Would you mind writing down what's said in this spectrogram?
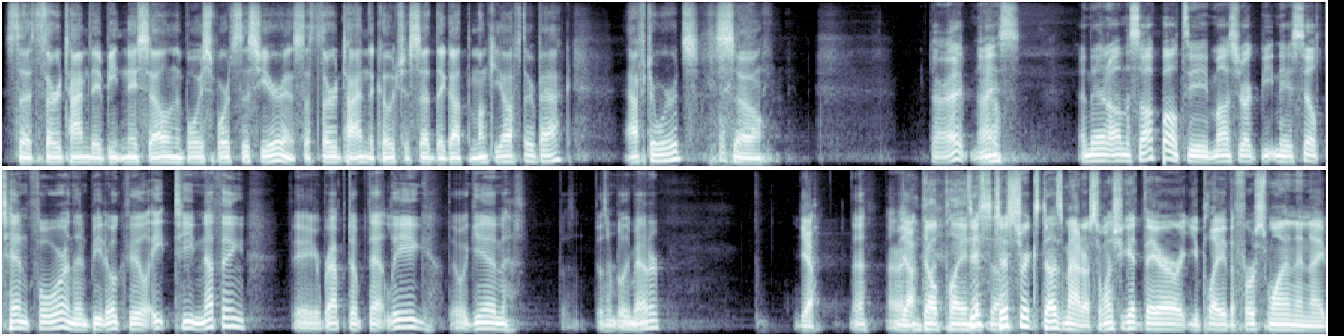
it's the third time they've beaten Naselle in the boys' sports this year, and it's the third time the coach has said they got the monkey off their back afterwards. So All right, nice. And then on the softball team, Rock beat Naselle 10 4 and then beat Oakville 18 0. They wrapped up that league, though, again, doesn't, doesn't really matter. Yeah. Eh, all right. Yeah. they'll play Dis- Naselle. districts does matter. So once you get there, you play the first one, and I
